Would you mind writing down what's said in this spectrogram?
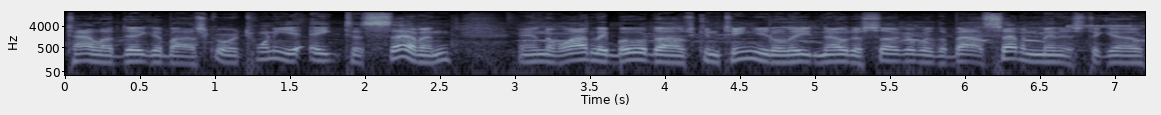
Talladega by a score of 28 to seven, and the Wadley Bulldogs continue to lead Notasulga with about seven minutes to go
